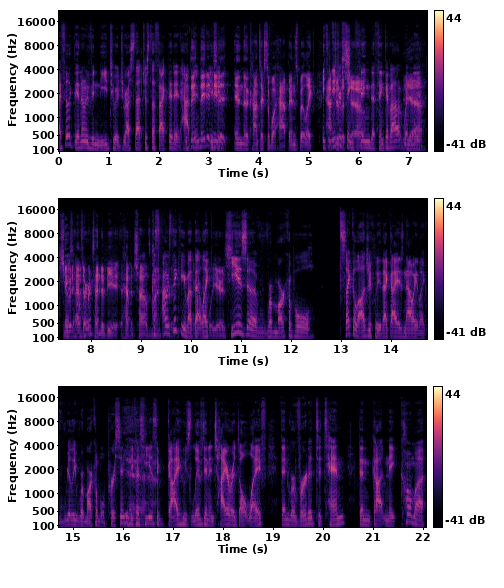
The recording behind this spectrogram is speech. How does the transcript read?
I feel like they don't even need to address that. Just the fact that it They, happens. they didn't is need it- it in the context of what happens, but like It's an interesting show, thing to think about when yeah, the he would have over. to pretend to be have a child's mind. I was thinking about that. Like years. he is a remarkable. Psychologically, that guy is now a like really remarkable person because he is a guy who's lived an entire adult life, then reverted to ten, then got in a coma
